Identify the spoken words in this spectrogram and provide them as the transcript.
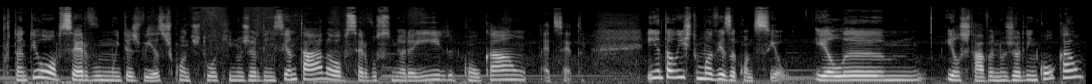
Portanto, eu observo muitas vezes, quando estou aqui no jardim sentada, observo o senhor a ir com o cão, etc. E então isto uma vez aconteceu. Ele, ele estava no jardim com o cão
